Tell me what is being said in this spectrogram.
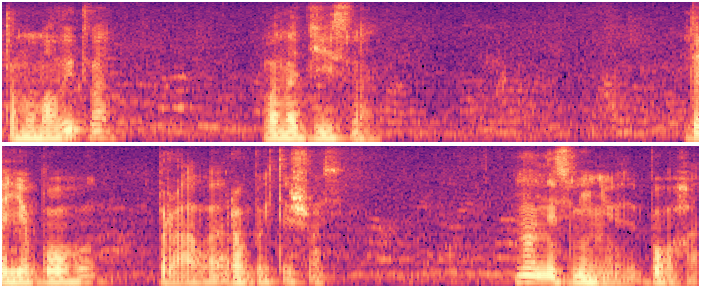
Тому молитва, вона дійсно дає Богу право робити щось. Ну не змінює Бога.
